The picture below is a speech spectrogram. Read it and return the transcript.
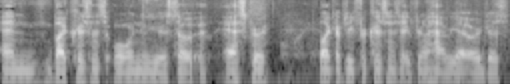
end by Christmas or New Year. So ask for Black Ops 3 for Christmas if you don't have it yet, or just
